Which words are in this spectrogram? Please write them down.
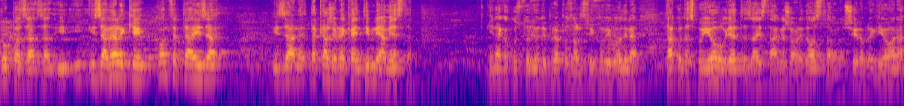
grupa za, za, i, i za velike koncerta i za, i za, da kažem, neka intimnija mjesta. I nekako su to ljudi prepoznali svih ovih godina, tako da smo i ovog ljeta zaista angažovani dosta, ono, širom regiona.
